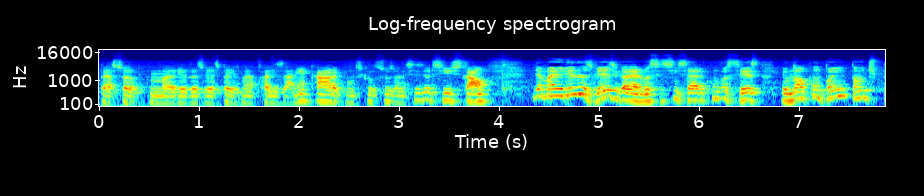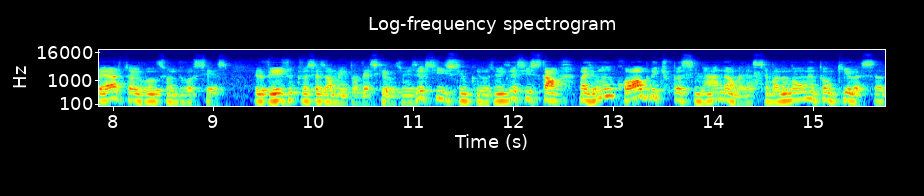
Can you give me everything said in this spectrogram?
peço a maioria das vezes para eles me atualizarem a carga, quantos quilos usam nesse exercício e tal. E a maioria das vezes, galera, vou ser sincero com vocês, eu não acompanho tão de perto a evolução de vocês. Eu vejo que vocês aumentam 10 quilos no exercício, 5 quilos no exercício e tal, mas eu não cobro tipo assim, ah não, mas essa semana não aumentou 1 quilo, essa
